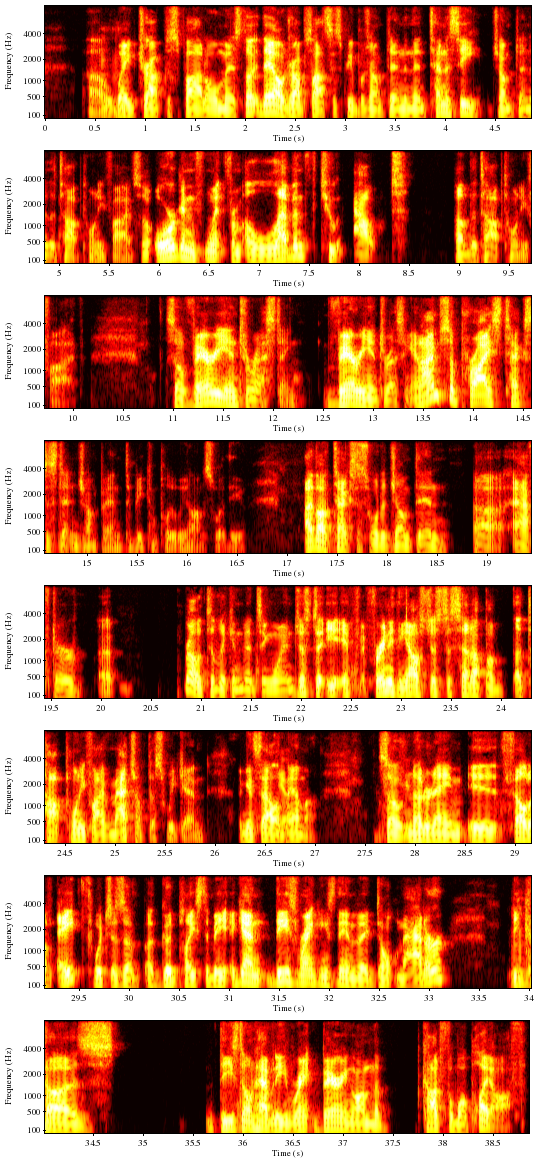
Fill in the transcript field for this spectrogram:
Uh, Mhm. Wake dropped a spot. Ole Miss. They all dropped spots as people jumped in, and then Tennessee jumped into the top 25. So Oregon went from 11th to out of the top 25. So very interesting. Very interesting. And I'm surprised Texas didn't jump in, to be completely honest with you. I thought Texas would have jumped in uh, after a relatively convincing win, just to, if for anything else, just to set up a, a top 25 matchup this weekend against Alabama. So Notre Dame is fell to eighth, which is a, a good place to be. Again, these rankings at the end of the day don't matter Mhm. because these don't have any rank bearing on the college football playoff.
